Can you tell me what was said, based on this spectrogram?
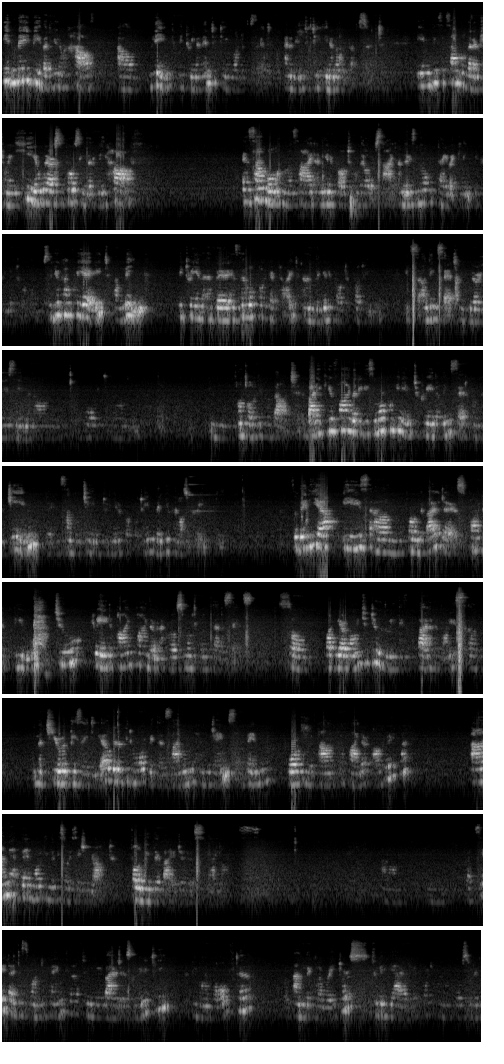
it may be that you don't have a link between an entity in one data set and an entity in another data set. In this example that I'm showing here, we are supposing that we have Ensembl on one side and UniProt on the other side, and there is no direct link between the two of them. So you can create a link between the Ensembl polypeptide and the UniProt protein. It's a link set, we are using um, void um, ontology for that. But if you find that it is more convenient to create a link set from the gene, the Ensembl gene, to the UniProt stream, then you can also create. So the idea is, um, from the BioJS point of view, to create a finder across multiple data sets. So what we are going to do during this biohackathon is uh, mature this idea a little bit more with uh, Simon and James, then work in the Finder algorithm, and then work in the visualization route, following the BioJS guidelines. Um, that's it. I just want to thank uh, to the BioJS community, the people involved, uh, and the collaborators, to the API of the report, and of course to the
